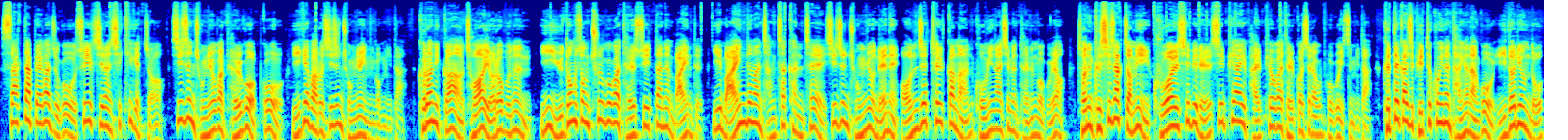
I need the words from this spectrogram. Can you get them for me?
싹 다 빼가지고 수익 실현 시키겠죠. 시즌 종료가 별거 없고 이게 바로 시즌 종료인 겁니다. 그러니까 저와 여러분은 이 유동성 출구가 될 수 있다는 마인드, 이 마인드만 장착한 채 시즌 종료 내내 언제 틀까만 고민하시면 되는 거고요. 저는 그 시작점이 9월 11일 CPI 발표가 될 것이라고 보고 있습니다. 그때까지 비트코인은 당연하고 이더리움도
